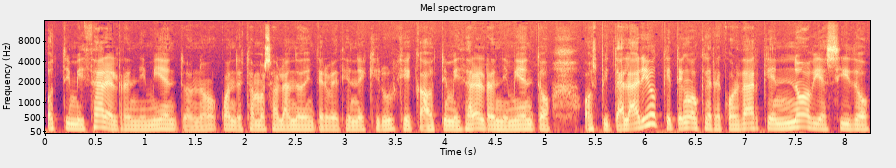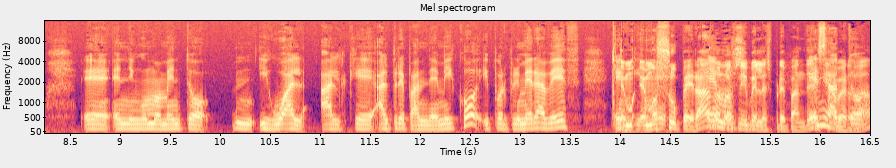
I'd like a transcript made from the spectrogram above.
optimizar el rendimiento ¿no? cuando estamos hablando de intervenciones quirúrgicas, optimizar el rendimiento hospitalario, que tengo que recordar que no había sido eh, en ningún momento igual al que al prepandémico y por primera vez hemos superado los niveles prepandemia, ¿verdad?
